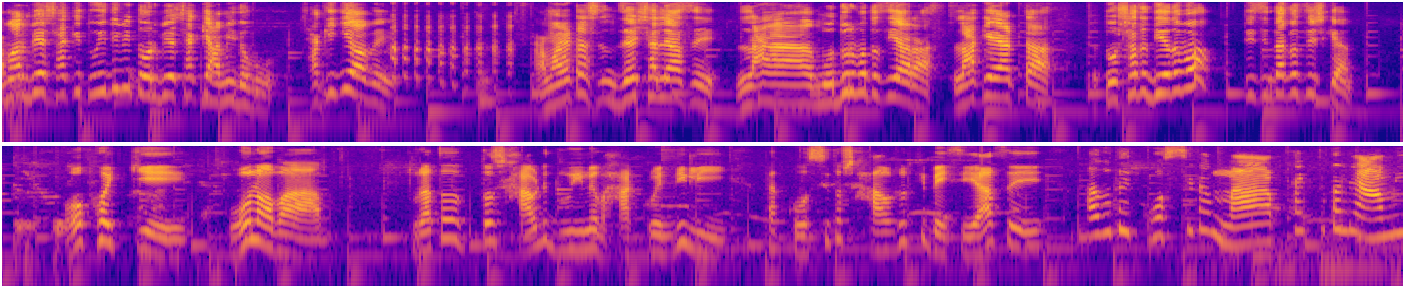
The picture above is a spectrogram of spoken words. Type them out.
আমার বিয়ের সাক্ষী তুই দিবি তোর বিয়ের সাক্ষী আমি দেবো। সাক্ষী কি হবে? আমার একটা যে সালে আছে মধুর মতো চেয়ারা লাকে একটা তোর সাথে দিয়ে দেবো? তুই চিন্তা করছিস কেন? ও ফৈকে ও নবাব তোরা তো তোর শাওরি দুই মে ভাগ করে নিলি। তা কষি তো শাওর কি বেশি আছে? আর যদি কষিটা না থাকতো তাহলে আমি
